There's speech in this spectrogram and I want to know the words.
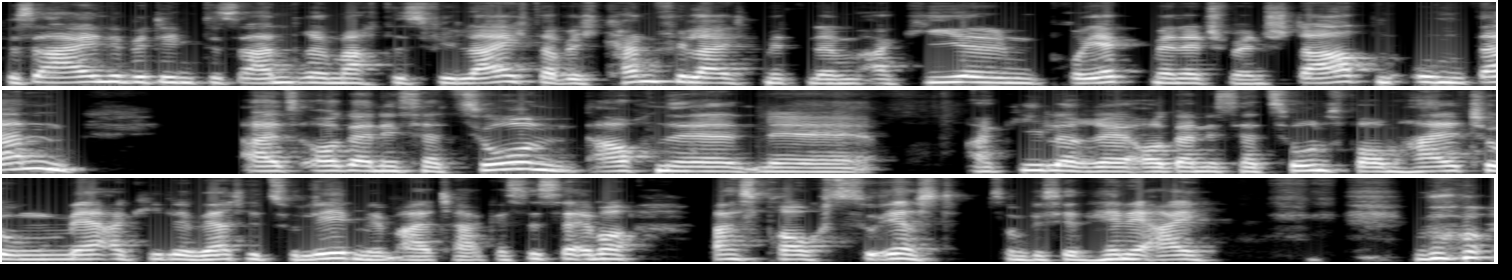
das eine bedingt das andere, macht es viel leichter, aber ich kann vielleicht mit einem agilen Projektmanagement starten, um dann als Organisation auch eine, eine agilere Organisationsform, Haltung, mehr agile Werte zu leben im Alltag. Es ist ja immer, was braucht zuerst? So ein bisschen Henne-Ei. wo,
